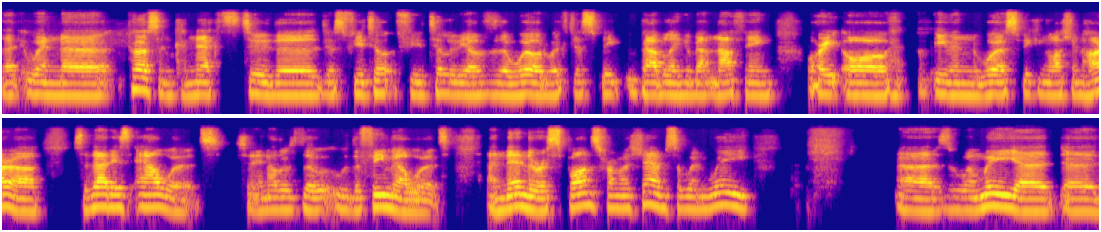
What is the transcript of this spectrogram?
that when a person connects to the just futil, futility of the world with just speak babbling about nothing or or even worse speaking lashon hara so that is our words so in other words the the female words and then the response from Hashem so when we uh, so when we uh, uh,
